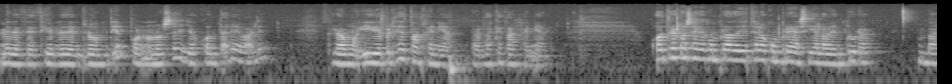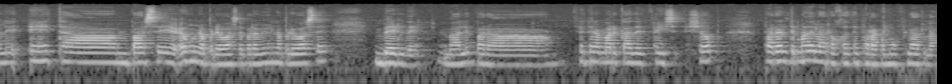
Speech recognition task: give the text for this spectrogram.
me decepcione dentro de un tiempo, no lo sé, ya os contaré, ¿vale? Pero vamos, y de precio es tan genial, la verdad es que es tan genial. Otra cosa que he comprado, y esta la compré así a la aventura, ¿vale? Esta base es una prebase, para mí es una prebase verde, ¿vale? Para... Es de la marca de Face Shop para el tema de las rojeces, para camuflarla.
